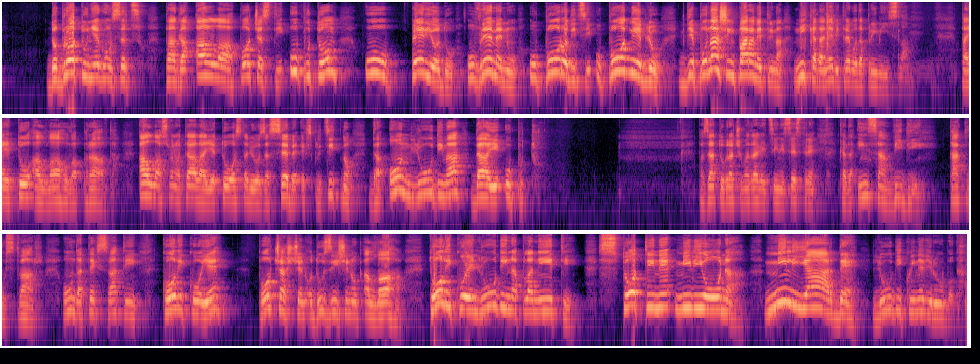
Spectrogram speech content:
dobrotu u njegovom srcu, pa ga Allah počasti uputom u periodu, u vremenu, u porodici, u podneblju, gdje po našim parametrima nikada ne bi trebao da primi islam. Pa je to Allahova pravda. Allah subhanahu je to ostavio za sebe eksplicitno da on ljudima daje uputu. Pa zato, braćo, moja draga i cini sestre, kada insan vidi takvu stvar, onda tek svati koliko je počašćen od uzvišenog Allaha. Toliko je ljudi na planeti, stotine miliona, milijarde ljudi koji ne vjeruju u Boga.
